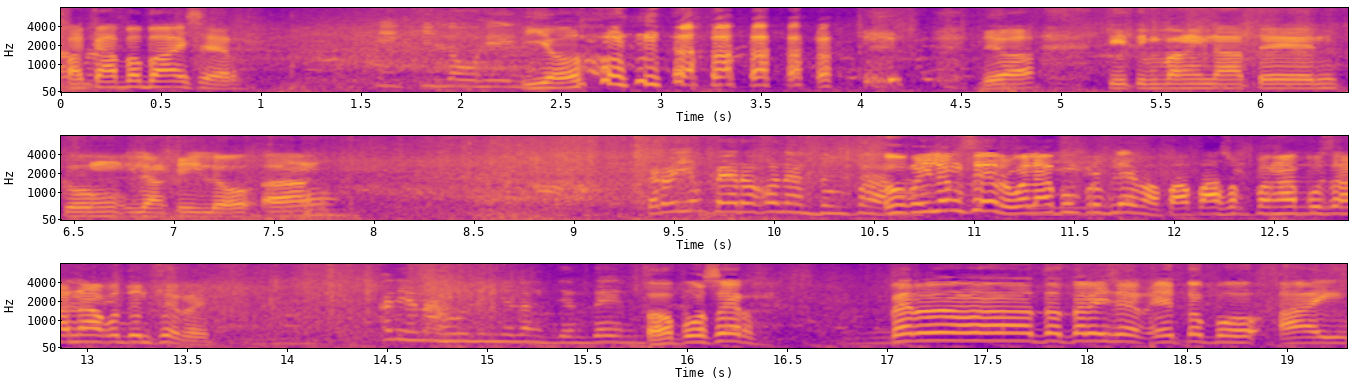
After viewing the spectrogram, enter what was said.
Pagka babae sir, Kikilohin. yun. Di ba? Titimbangin natin kung ilang kilo ang... Pero yung pera ko nandun pa. Okay lang sir, wala pong problema. Papasok pa nga po sana ako dun sir eh. Ano yan, nahuli nyo lang dyan din. Opo sir. Pero totally sir, ito po ay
